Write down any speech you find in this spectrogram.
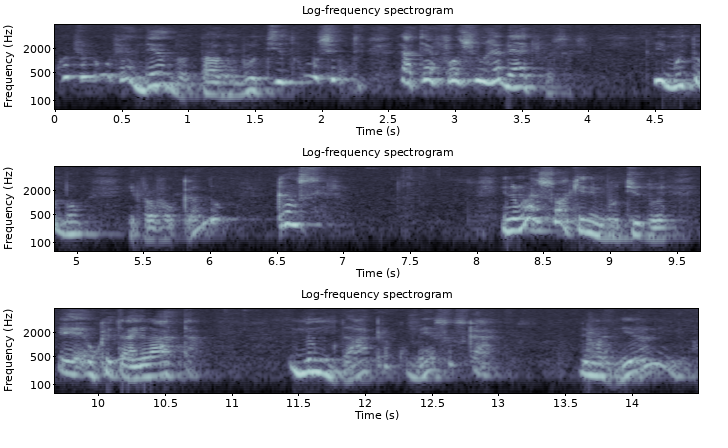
continuam vendendo tal de embutido como se até fosse um vocês. E muito bom. E provocando câncer. E não é só aquele embutido, é o que está em lata. Não dá para comer essas carnes, de maneira nenhuma.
